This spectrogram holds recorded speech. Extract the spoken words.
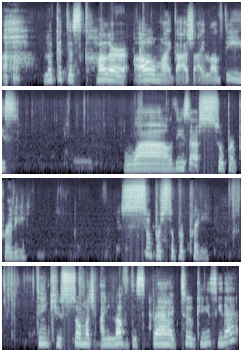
Look at this color. Oh my gosh, I love these. Wow, these are super pretty. Super, super pretty. Thank you so much. I love this bag too. Can you see that?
